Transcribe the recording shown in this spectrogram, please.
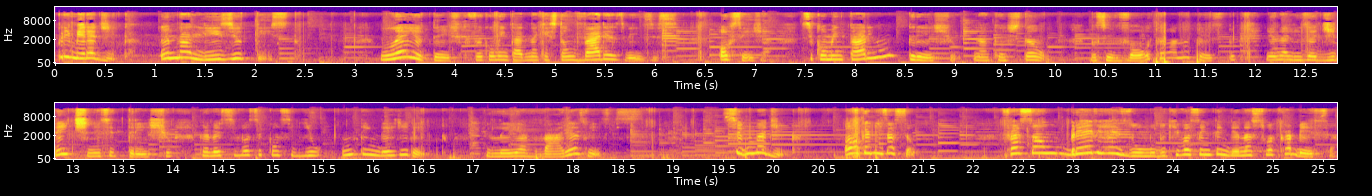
Primeira dica: analise o texto. Leia o texto que foi comentado na questão várias vezes. Ou seja, se comentarem um trecho na questão, você volta lá no texto e analisa direitinho esse trecho para ver se você conseguiu entender direito e leia várias vezes. Segunda dica: organização. Faça um breve resumo do que você entendeu na sua cabeça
